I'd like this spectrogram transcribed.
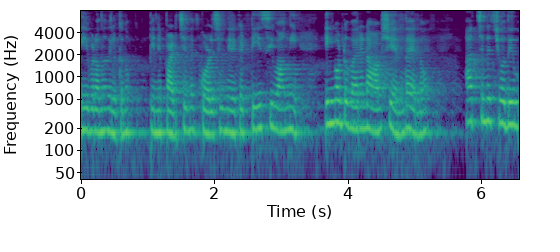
ഇവിടെ വന്ന് നിൽക്കുന്നു? പിന്നെ പഠിച്ചിരുന്ന കോളേജിൽ നിനക്ക് ടി സി വാങ്ങി ഇങ്ങോട്ട് വരേണ്ട ആവശ്യം എന്തായിരുന്നു? അച്ഛന്റെ ചോദ്യം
